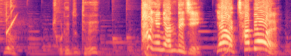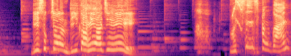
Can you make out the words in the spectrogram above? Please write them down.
야 저래도 돼? 당연히 안 되지 야 차별 네 숙제는 네가 해야지 무슨 상관?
